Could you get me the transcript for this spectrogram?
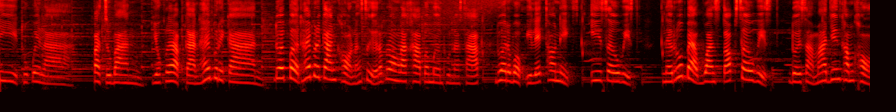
ที่ทุกเวลา ปัจจุบันยกระดับการให้บริการ โดยเปิดให้บริการขอหนังสือรับรองราคาประเมินทุนทรัพย์ ด้วยระบบอิเล็กทรอนิกส์ e-service ในรูปแบบ one stop service โดยสามารถยื่นคำขอ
